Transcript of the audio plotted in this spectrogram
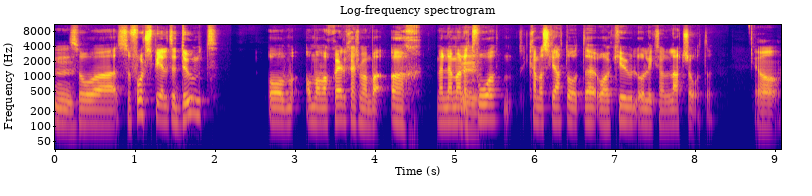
Mm. Så, så fort spelet är dumt och om man var själv kanske man bara öh. Men när man Mm. är två kan man skratta åt det och ha kul och liksom latcha åt det. Ja.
